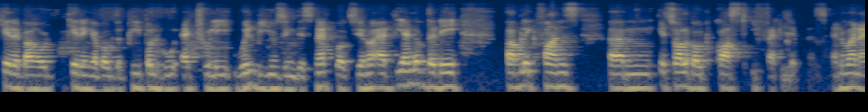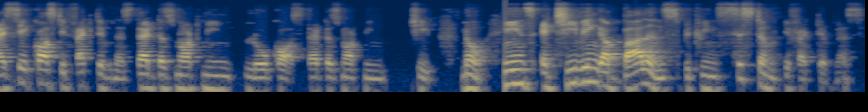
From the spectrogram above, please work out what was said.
care about caring about the people who actually will be using these networks you know at the end of the day public funds um, it's all about cost effectiveness. And when i say cost effectiveness that does not mean low cost. That does not mean cheap. No. It means achieving a balance between system effectiveness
